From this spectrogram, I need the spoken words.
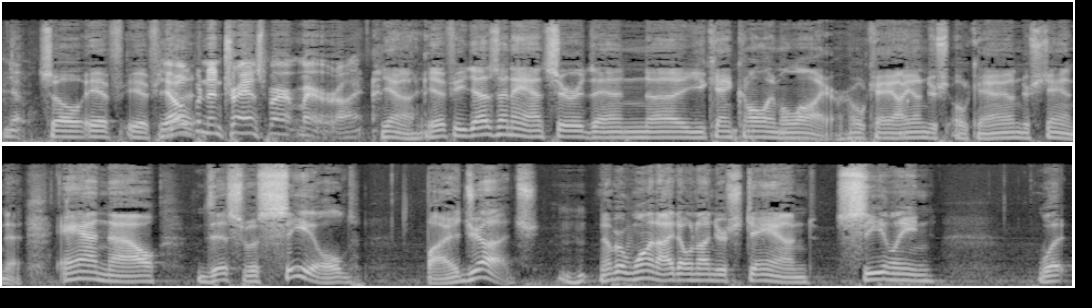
No. So if if The open and transparent mayor, right? yeah, if he doesn't answer, then uh, you can't call him a liar. Okay, I under- Okay, I understand that. And now this was sealed by a judge. Number one, I don't understand sealing what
